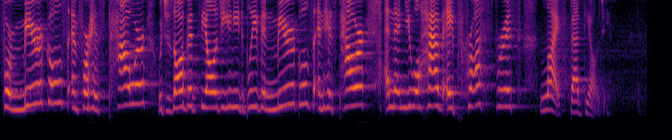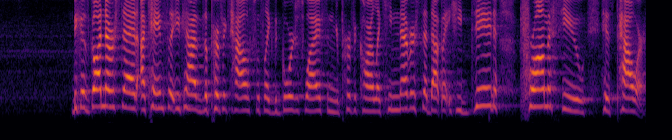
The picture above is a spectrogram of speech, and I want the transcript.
for miracles and for his power, which is all good theology. You need to believe in miracles and his power, and then you will have a prosperous life. Bad theology. Because God never said, I came so that you could have the perfect house with like the gorgeous wife and your perfect car. Like, He never said that, but He did promise you His power.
